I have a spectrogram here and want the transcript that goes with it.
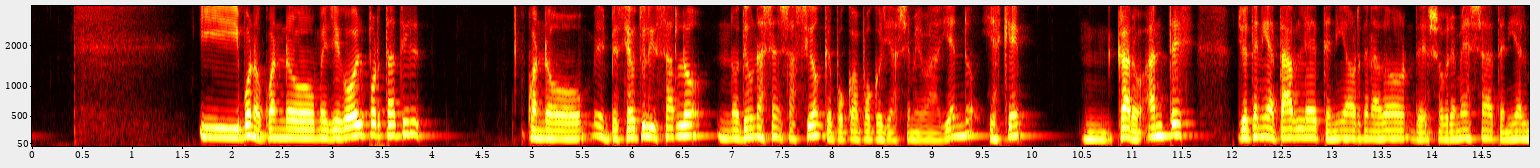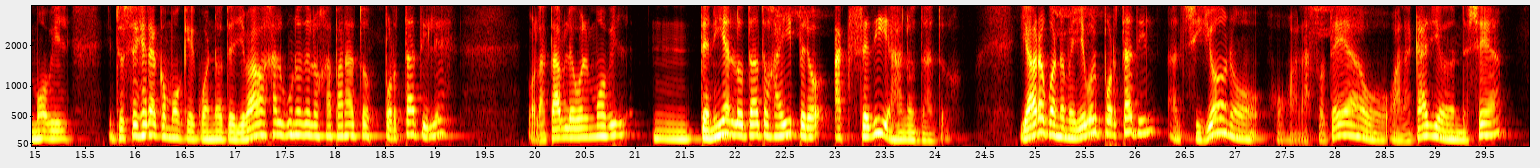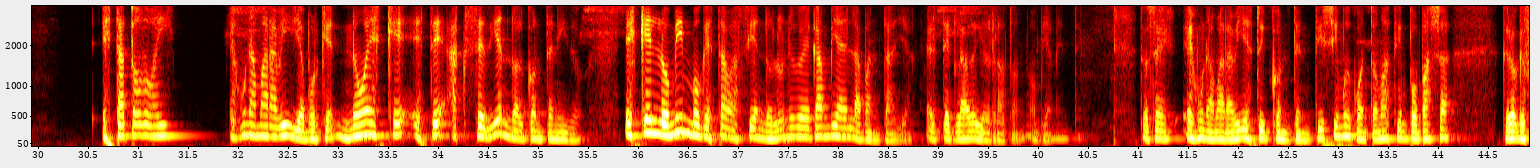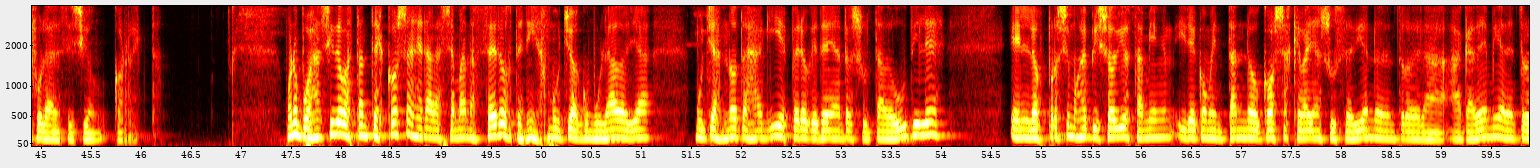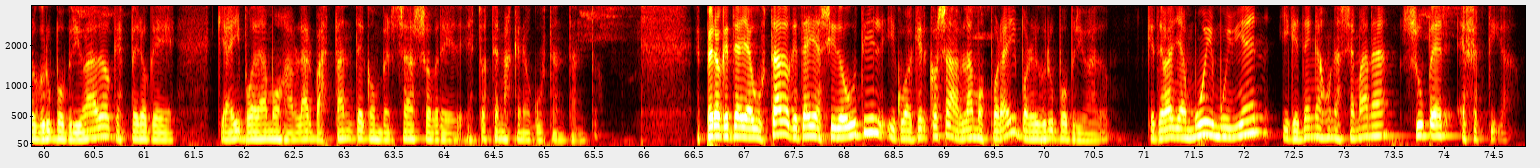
Y bueno, cuando me llegó el portátil, cuando empecé a utilizarlo, noté una sensación que poco a poco ya se me va yendo. Y es que, mm, claro, antes yo tenía tablet, tenía ordenador de sobremesa, tenía el móvil. Entonces era como que cuando te llevabas alguno de los aparatos portátiles, o la tablet o el móvil, mm, tenías los datos ahí, pero accedías a los datos. Y ahora cuando me llevo el portátil al sillón o, a la azotea o a la calle o donde sea, está todo ahí. Es una maravilla porque no es que esté accediendo al contenido, es que es lo mismo que estaba haciendo, lo único que cambia es la pantalla, el teclado y el ratón, obviamente. Entonces es una maravilla, estoy contentísimo y cuanto más tiempo pasa, creo que fue la decisión correcta. Bueno, pues han sido bastantes cosas, era la semana cero, tenía mucho acumulado ya, muchas notas aquí, espero que te hayan resultado útiles. En los próximos episodios también iré comentando cosas que vayan sucediendo dentro de la academia, dentro del grupo privado, que espero que, que ahí podamos hablar bastante, conversar sobre estos temas que nos gustan tanto. Espero que te haya gustado, que te haya sido útil y cualquier cosa hablamos por ahí, por el grupo privado. Que te vaya muy muy bien y que tengas una semana súper efectiva.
